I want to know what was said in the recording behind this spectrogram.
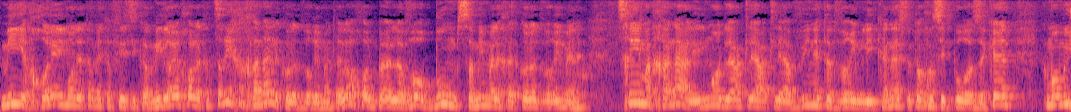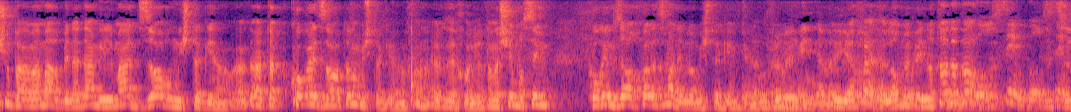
מי יכול ללמוד את המטאפיזיקה, מי לא יכול, אתה צריך הכנה לכל הדברים אתה לא יכול לבוא, בום, שמים עליך את כל הדברים האלה. צריכים הכנה, ללמוד לאט לאט, להבין את הדברים, להיכנס לתוך הסיפור הזה, כן? כמו מישהו פעם אמר, בן אדם ילמד זוהר הוא משתגע. אתה, אתה קורא זוהר, אתה לא משתגע, נכון? איך זה יכול להיות? אנשים עושים, קוראים זוהר כל הזמן, הם לא משתגעים. לא מבין גם... יפה, אתה לא מבין, אותו דבר. גורסים, גורסים.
